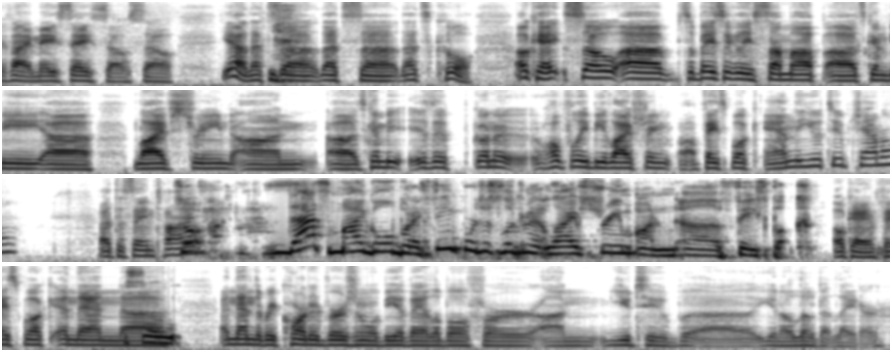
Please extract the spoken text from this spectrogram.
if I may say so. So yeah, that's uh, that's uh, that's cool. Okay, so uh, so basically, sum up, uh, it's gonna be uh, live streamed on. Uh, it's gonna be. Is it gonna hopefully be live streamed on Facebook and the YouTube channel at the same time? So that's my goal, but I think we're just looking at live stream on uh, Facebook. Okay, on Facebook, and then uh, So- and then the recorded version will be available for on YouTube. Uh, you know, a little bit later.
